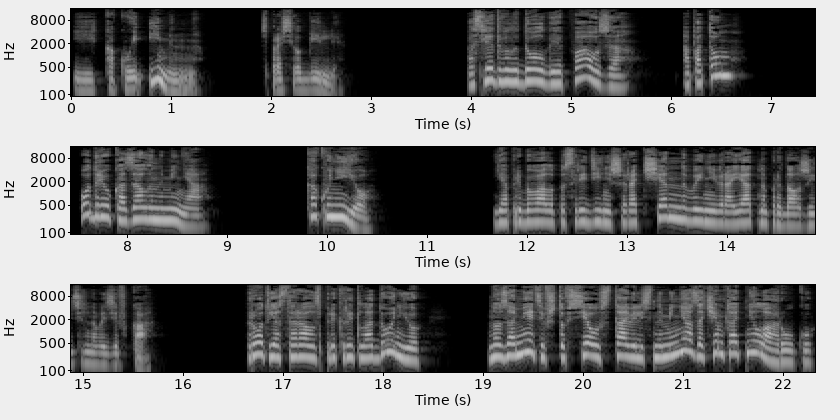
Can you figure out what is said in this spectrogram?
«И какой именно?» — спросил Билли. Последовала долгая пауза, а потом Одри указала на меня. Как у нее. Я пребывала посредине широченного и невероятно продолжительного зевка. Рот я старалась прикрыть ладонью, но, заметив, что все уставились на меня, зачем-то отняла руку,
